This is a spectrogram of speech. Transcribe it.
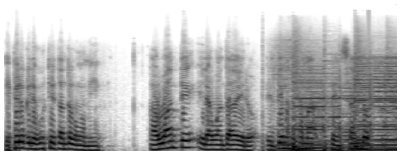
Espero que les guste tanto como a mí. Aguante el aguantadero. El tema se llama Pensando.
